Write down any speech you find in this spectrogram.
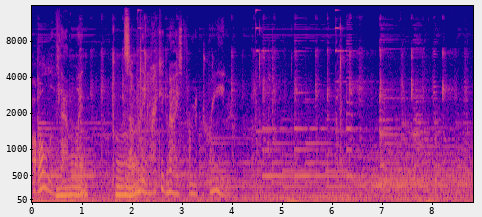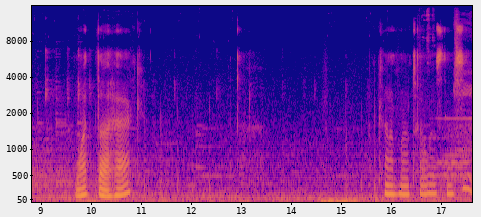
all of them, like something recognized from a dream. What the heck? What kind of motel is this? Key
